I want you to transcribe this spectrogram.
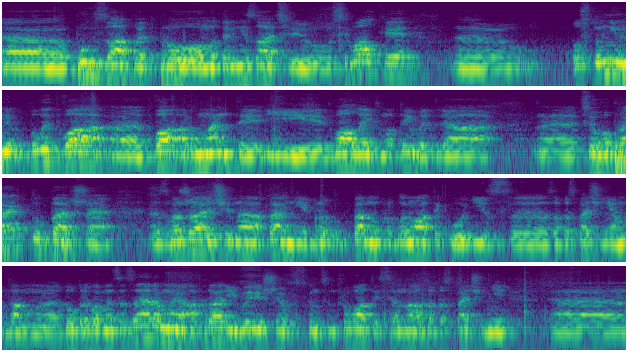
Е, Був запит про модернізацію сівалки. Е, Основні були два, е, два аргументи і два лейтмотиви для е, цього проекту. Перше, е, зважаючи на певні певну проблематику із е, забезпеченням там е, добривами ЗЗРами, аграрій вирішив сконцентруватися на забезпеченні е,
